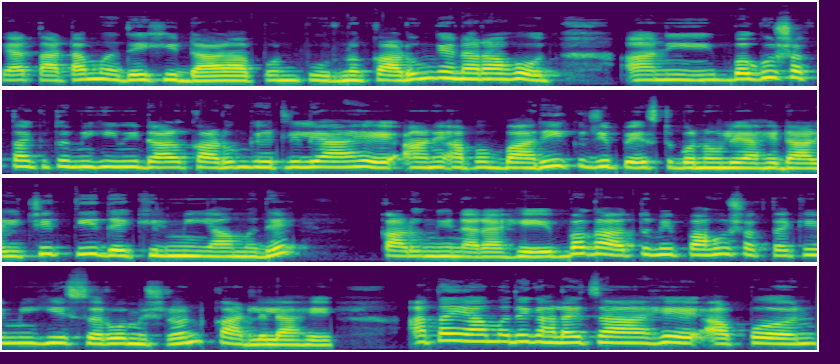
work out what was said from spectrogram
या ताटामध्ये ही डाळ आपण पूर्ण काढून घेणार आहोत. आणि बघू शकता की तुम्ही ही मी डाळ काढून घेतलेली आहे आणि आपण बारीक जी पेस्ट बनवली आहे डाळीची ती देखील मी यामध्ये काढून घेणार आहे. बघा तुम्ही पाहू शकता की मी हे सर्व मिश्रण काढलेलं आहे. आता यामध्ये घालायचं आहे आपण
